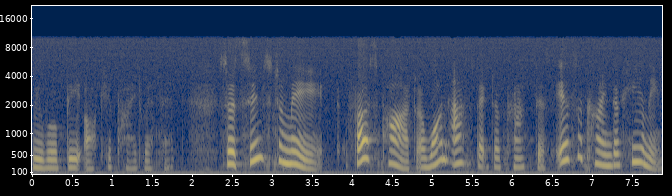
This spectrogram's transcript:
we will be occupied with it. So it seems to me, first part, or one aspect of practice, is a kind of healing.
